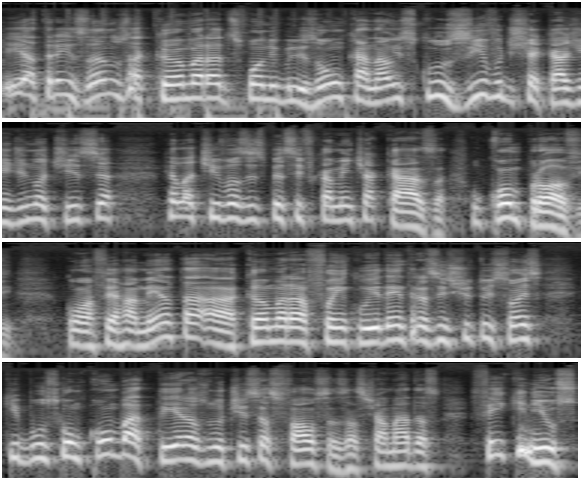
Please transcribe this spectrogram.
E há três anos a Câmara disponibilizou um canal exclusivo de checagem de notícia relativas especificamente à casa, o Comprove. Com a ferramenta, a Câmara foi incluída entre as instituições que buscam combater as notícias falsas, as chamadas fake news,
